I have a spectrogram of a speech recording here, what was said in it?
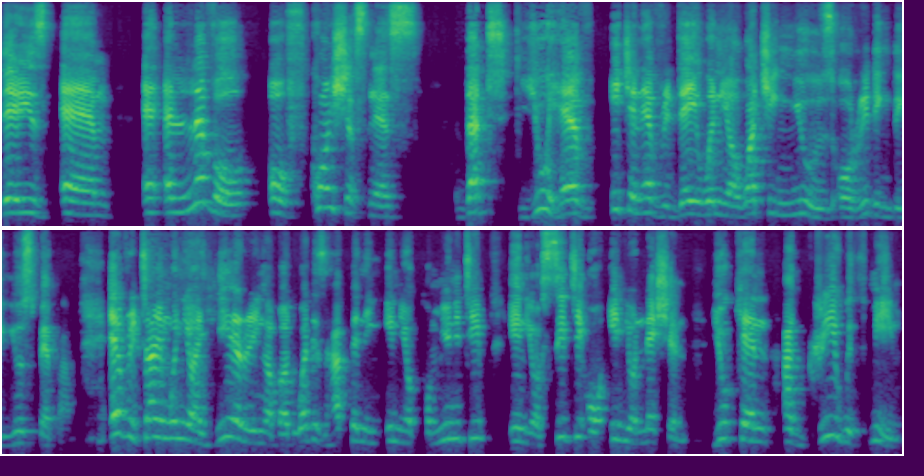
there is um, a, a level of consciousness that you have each and every day when you are watching news or reading the newspaper. Every time when you are hearing about what is happening in your community, in your city, or in your nation, you can agree with me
